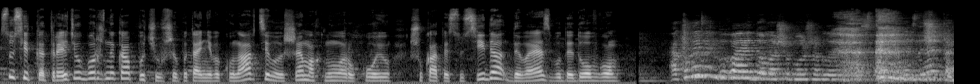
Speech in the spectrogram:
Сусідка третього боржника, почувши питання виконавців, лише махнула рукою. Шукати сусіда ДВС буде довго. А коли він буває вдома, щоб можна було його застати, Значит так,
